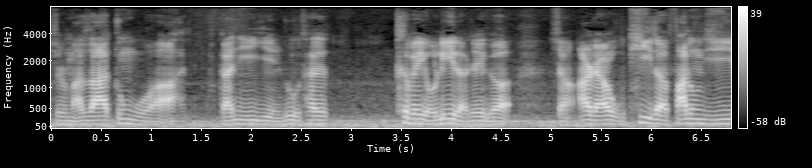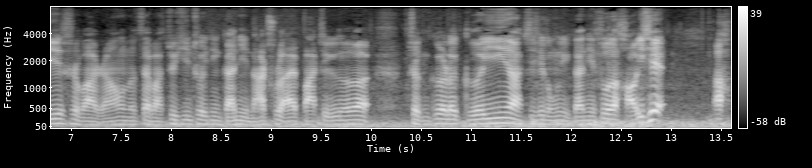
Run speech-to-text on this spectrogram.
就是马自达中国啊，赶紧引入它特别有力的这个像二点五 T 的发动机是吧？然后呢，再把最新车型赶紧拿出来，把这个整个的隔音啊这些东西赶紧做得好一些啊。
